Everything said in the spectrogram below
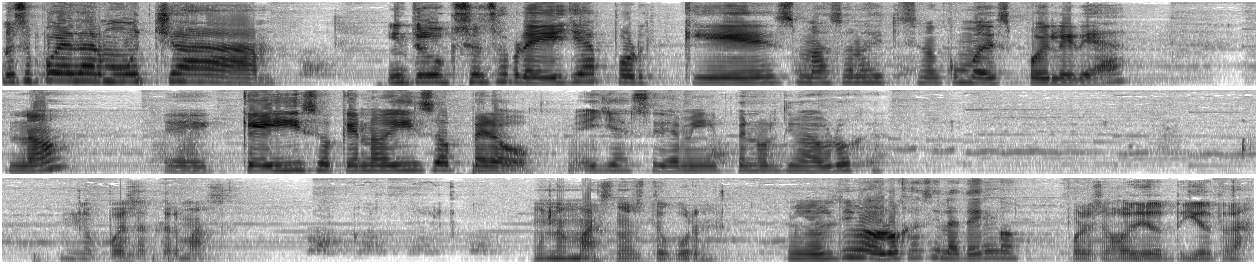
no se puede dar mucha introducción sobre ella porque es más una situación como de spoilerear, ¿no? Eh, qué hizo, qué no hizo, pero ella sería mi penúltima bruja. ¿No puedes sacar más? ¿Una más? ¿No se te ocurre? Mi última bruja sí la tengo. Por eso, odio y otra.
